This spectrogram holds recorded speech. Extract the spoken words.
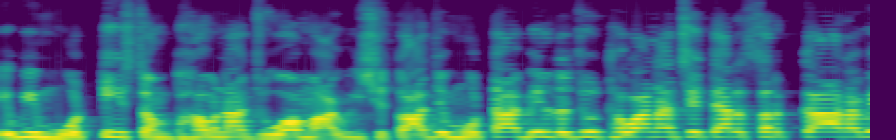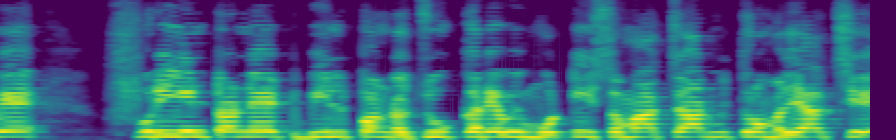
એવી મોટી સંભાવના જોવામાં આવી છે. તો આજે મોટા બિલ રજૂ થવાના છે ત્યારે સરકાર હવે ફ્રી ઇન્ટરનેટ બિલ પણ રજૂ કરે એવી મોટી સમાચાર મિત્રો મળ્યા છે.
